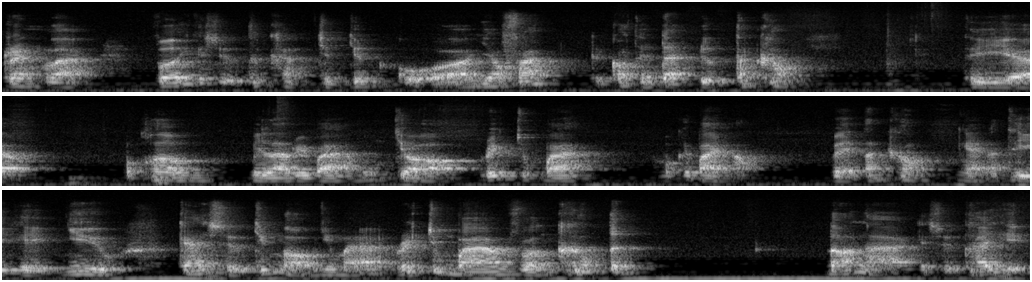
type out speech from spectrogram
rằng là với cái sự thực hành chân chính của giáo pháp thì có thể đạt được tánh không thì uh, một hôm Milarepa muốn cho Rick Chumba một cái bài học về tánh không. Ngài đã thể hiện nhiều cái sự chứng ngộ nhưng mà Rick Chumba vẫn không tin. Đó là cái sự thể hiện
